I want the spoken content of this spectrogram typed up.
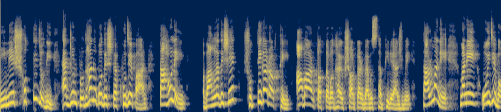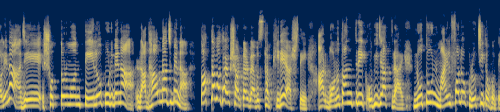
মিলে সত্যি যদি একজন প্রধান উপদেষ্টা খুঁজে পান, তাহলেই বাংলাদেশে সত্যিকার অর্থে আবার তত্ত্বাবধায়ক সরকার ব্যবস্থা ফিরে আসবে। তার মানে মানে ওই যে বলে না যে সত্তর মন তেলও পুড়বে না, রাধাও নাচবে না, তত্ত্বাবধায়ক সরকার ব্যবস্থা ফিরে আসতে আর গণতান্ত্রিক অভিযাত্রায় নতুন মাইলফলক রচিত হতে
